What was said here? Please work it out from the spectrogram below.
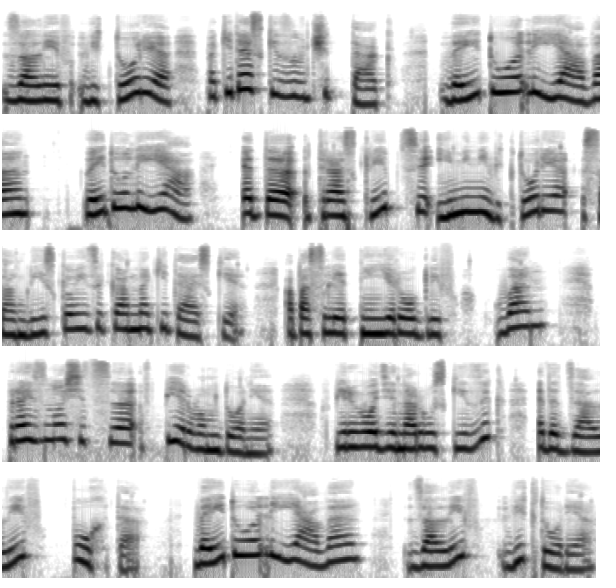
Залив Виктория по-китайски звучит так. Вейдуолия-ван. Вейдуолия – это транскрипция имени Виктория с английского языка на китайский, а последний иероглиф «ван» произносится в первом тоне. В переводе на русский язык этот залив – бухта. Вейдуолия-ван – залив Виктория.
